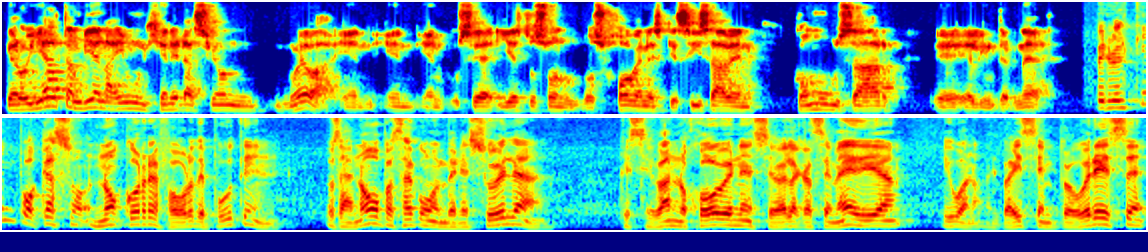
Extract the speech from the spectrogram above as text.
Pero ya también hay una generación nueva en, en, Rusia y estos son los jóvenes que sí saben cómo usar eh, el Internet. ¿Pero el tiempo acaso no corre a favor de Putin? O sea, ¿no va a pasar como en Venezuela? Que se van los jóvenes, se va la clase media, y bueno, el país se empobrece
